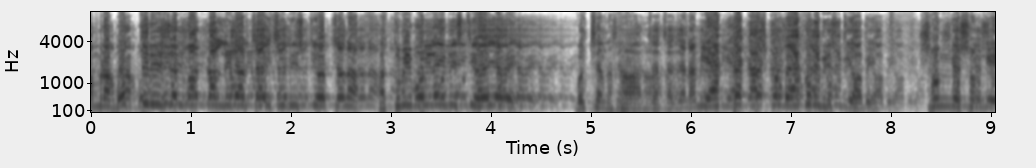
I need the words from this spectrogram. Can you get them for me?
আমরা বত্রিশ জন মক্কার লিডার চাইছি, বৃষ্টি হচ্ছে না। আর তুমি বললেই বৃষ্টি হয়ে যাবে। বলছেন হ্যাঁ চাচা জান আমি একটা কাজ করব এখনই বৃষ্টি হবে সঙ্গে সঙ্গে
